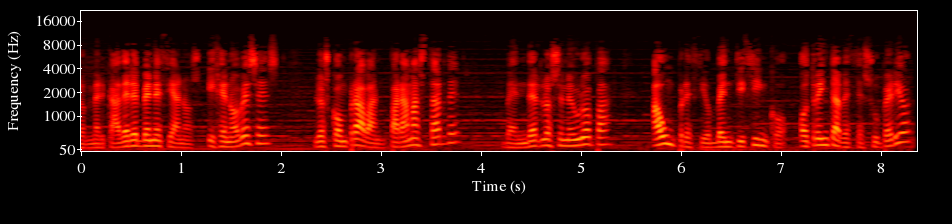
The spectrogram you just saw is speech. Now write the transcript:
los mercaderes venecianos y genoveses los compraban para más tarde venderlos en Europa a un precio 25 o 30 veces superior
